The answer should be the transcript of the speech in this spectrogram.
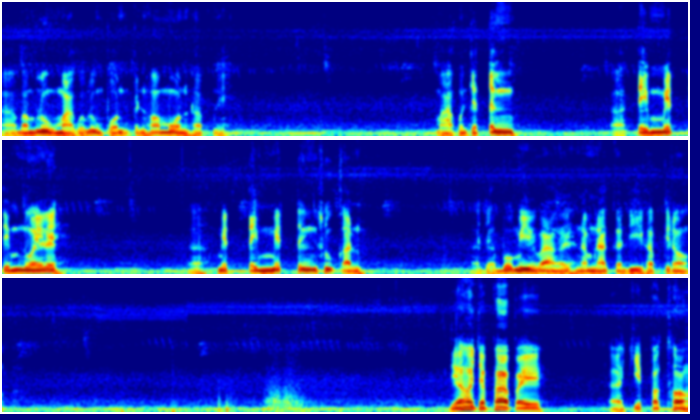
อ่าบำรุงหมากบำรุงผลเป็นฮอร์โมนครับนี่หมากมันจะตึงเต็มเม็ดเต็มหน่วยเลยเม็ดเต็มเม็ดตึงสู้กัน อาจจะบ่มีว่างเลยน้ำหนักก็ดีครับพี่น้องเดี๋ยวเขาจะพาไปเก็บฟักทอง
